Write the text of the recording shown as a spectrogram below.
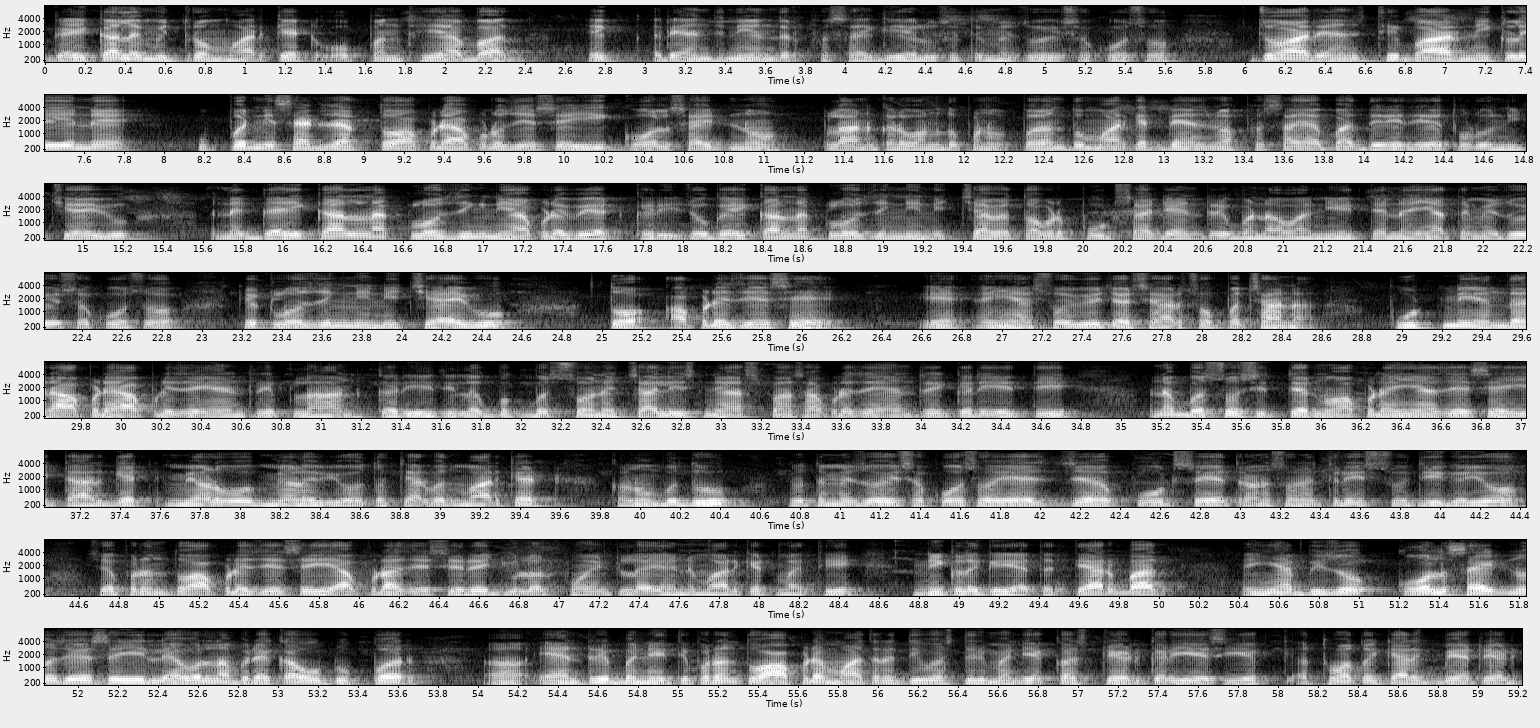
ગઈકાલે મિત્રો market open થયા બાદ એક રેન્જની અંદર ફસાઈ ગયેલું છે, તમે જોઈ શકો છો. જો આ રેન્જથી બહાર નીકળી અને ઉપરની સાઈડ જાત તો આપણે આપણો જે છે એ કોલ સાઈડનો પ્લાન કરવાનો હતો. પણ પરંતુ માર્કેટ રેન્જમાં ફસાયા બાદ ધીરે ધીરે થોડું નીચે આવ્યું અને ગઈકાલના ક્લોઝિંગની આપણે વેટ કરી. જો ગઈકાલના ક્લોઝિંગની નીચે આવે તો આપણે પુટ સાઈડ એન્ટ્રી બનાવવાની હતી અને અહીંયા તમે જોઈ શકો છો કે ક્લોઝિંગની નીચે આવ્યું તો આપણે જે છે એ અહીંયા ચોવીસ હજાર ચારસો પચાસના પુટની અંદર આપણે આપણી જે એન્ટ્રી પ્લાન કરી હતી. લગભગ બસો ને ચાલીસની આસપાસ આપણે જે એન્ટ્રી કરી હતી અને બસો સિત્તેરનું આપણે અહીંયા જે છે એ ટાર્ગેટ મેળવો, મેળવ્યો હતો. ત્યારબાદ માર્કેટ ઘણું બધું, જો તમે જોઈ શકો છો, એ જ પુટ છે એ ત્રણસો ને ત્રીસ સુધી ગયો છે. પરંતુ આપણે જે છે એ આપણા જે છે રેગ્યુલર પોઈન્ટ લઈ અને માર્કેટમાંથી નીકળી ગયા હતા. ત્યારબાદ અહીંયા બીજો કોલ સાઈડનો જે છે એ લેવલના બ્રેકઆઉટ ઉપર એન્ટ્રી બની હતી. પરંતુ આપણે માત્ર દિવસ દરમિયાન એક જ ટ્રેડ કરીએ છીએ. અથવા તો ક્યારેક બે ટ્રેડ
